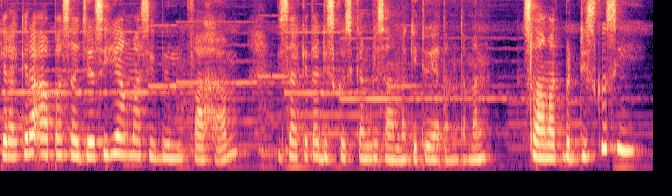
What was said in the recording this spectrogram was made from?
kira-kira apa saja sih yang masih belum paham? Bisa kita diskusikan bersama gitu ya teman-teman. Selamat berdiskusi.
